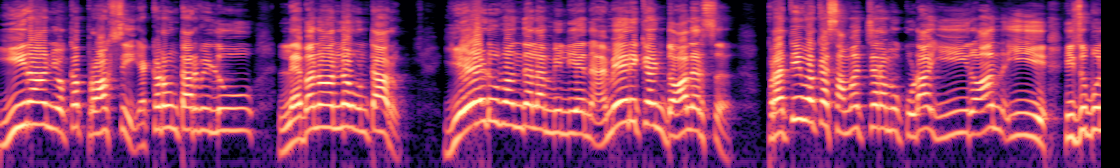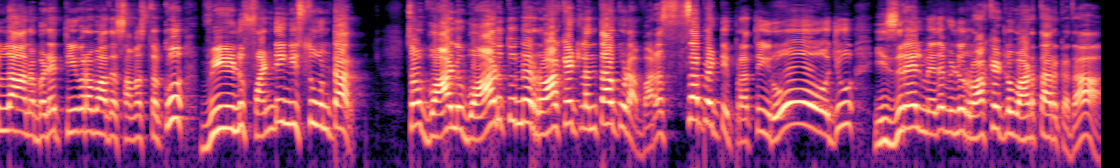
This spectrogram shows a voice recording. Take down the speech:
ఈరాన్ యొక్క ప్రాక్సీ. ఎక్కడ ఉంటారు వీళ్ళు? లెబనాన్లో ఉంటారు. ఏడు వందల మిలియన్ అమెరికన్ డాలర్స్ ప్రతి ఒక్క సంవత్సరము కూడా ఈరాన్ ఈ హిజుబుల్లా అనబడే తీవ్రవాద సంస్థకు వీళ్ళు ఫండింగ్ ఇస్తూ ఉంటారు. సో వాళ్ళు వాడుతున్న రాకెట్లంతా కూడా వరస పెట్టి ప్రతిరోజు ఇజ్రాయెల్ మీద వీళ్ళు రాకెట్లు వాడతారు కదా.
